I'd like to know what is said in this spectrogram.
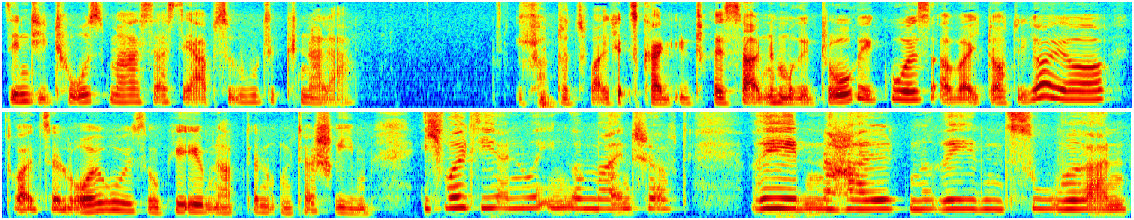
sind die Toastmasters der absolute Knaller. Ich hatte zwar jetzt kein Interesse an einem Rhetorikkurs, aber ich dachte, ja, ja, 13 Euro ist okay und habe dann unterschrieben. Ich wollte ja nur in Gemeinschaft Reden halten, Reden zuhören,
